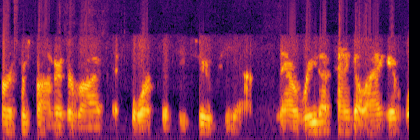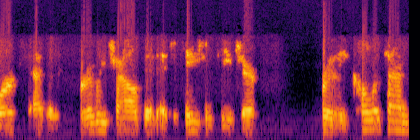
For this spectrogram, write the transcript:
first responders arrived at 4.52 p.m. Now, Rita Pangalangan works as an early childhood education teacher, for the Colleton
